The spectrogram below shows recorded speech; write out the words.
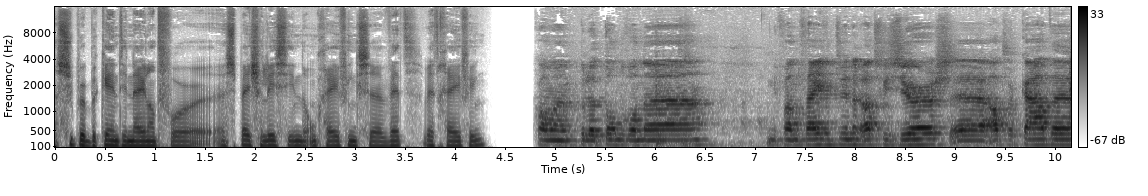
super bekend in Nederland voor een specialist in de omgevingswetgeving. Er kwam een peloton van, van 25 adviseurs, advocaten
